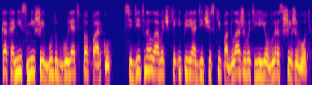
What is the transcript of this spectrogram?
как они с Мишей будут гулять по парку, сидеть на лавочке и периодически поглаживать ее выросший живот.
